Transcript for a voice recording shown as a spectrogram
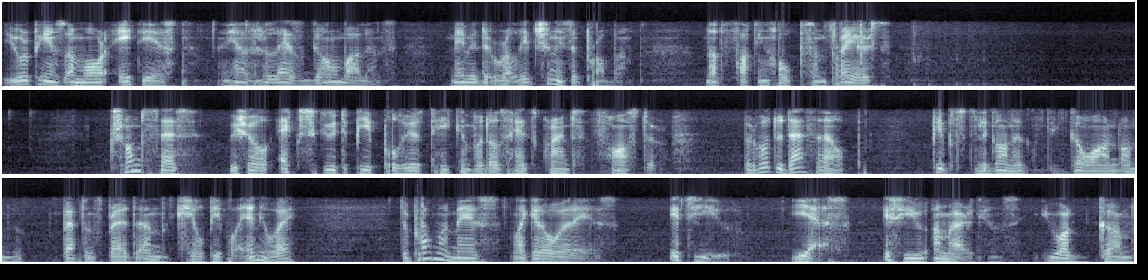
Europeans are more atheist and have less gun violence. Maybe the religion is a problem, not fucking hopes and prayers. Trump says we shall execute the people who are taken for those hate crimes faster. But what do that help? People still gonna go on on weapon spread and kill people anyway. The problem is, like it always is, it's you. Yes, it's you Americans. You are gun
